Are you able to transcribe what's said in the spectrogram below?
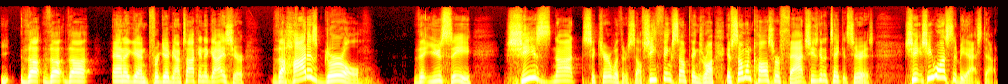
the the the and again, forgive me, I'm talking to guys here. The hottest girl that you see she's not secure with herself. She thinks something's wrong. If someone calls her fat, she's going to take it serious. She she wants to be asked out.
